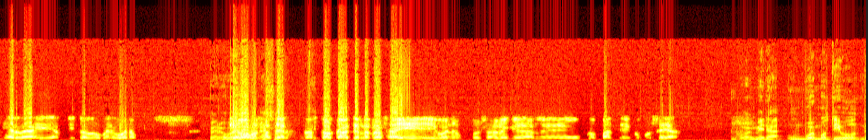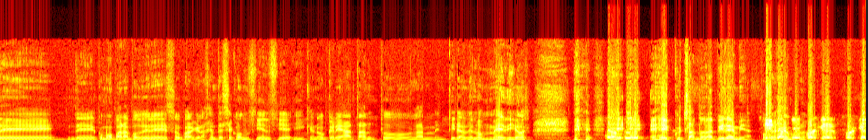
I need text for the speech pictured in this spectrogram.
mierda y anti todo. Pero bueno, pero ¿qué bueno, vamos a eso- hacer? Nos toca tenerlos ahí y bueno, pues habrá que darle combate como sea. Pues mira, un buen motivo de, de- como para poder eso, para que la gente se conciencie y que no crea tanto las mentiras de los medios, es, También. es escuchando la epidemia, por sí, también ejemplo. porque, porque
